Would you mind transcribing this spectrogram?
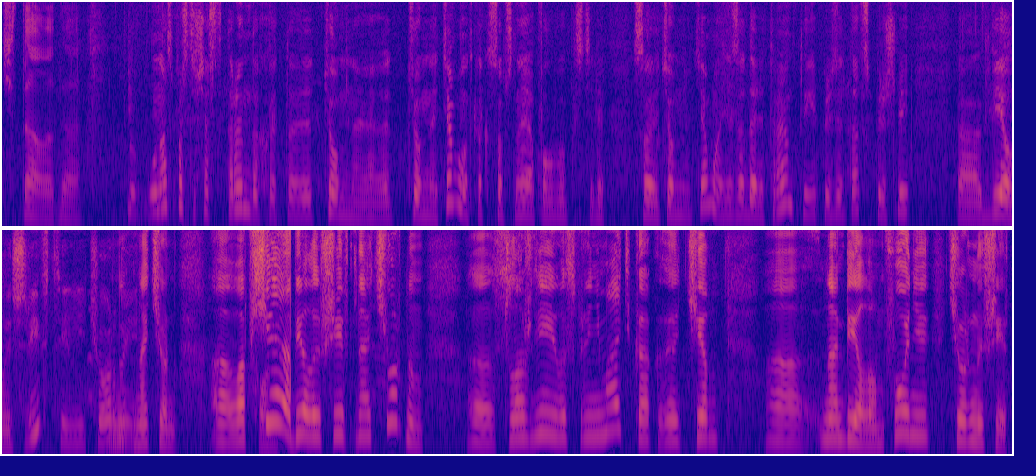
Читала, да. Ну, у нас просто сейчас в трендах это темная, темная тема, вот как, собственно, Apple выпустили свою темную тему, они задали тренд, и презентации перешли э, белый шрифт и Ну, черный. на черном. А вообще белый шрифт на черном э, сложнее воспринимать, как, э, чем э, на белом фоне черный шрифт.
